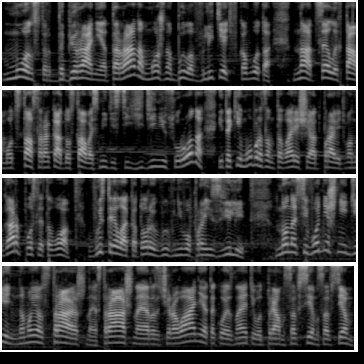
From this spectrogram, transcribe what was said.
монстр добирания тараном, можно было влететь в кого-то на целых там от 140 до 180 единиц урона, и таким образом товарища отправить в ангар после того выстрела, который вы в него произвели. Но на сегодняшний день, на мое страшное, страшное разочарование, такое, знаете, вот прям совсем-совсем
